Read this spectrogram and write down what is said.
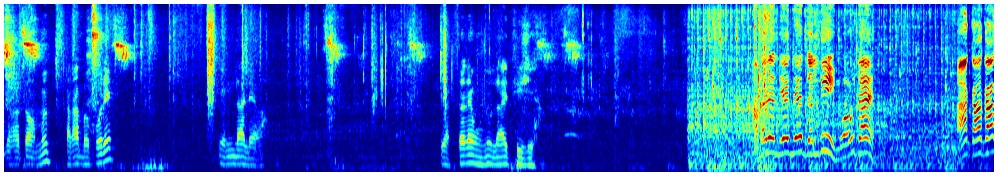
જવા તો અમે ખરા બપોરે એમદા લેવા. અત્યારે ઊંડું લાય થઈ છે. આપણે દે દે, જલ્દી, મોડું થાય. હા કા કા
